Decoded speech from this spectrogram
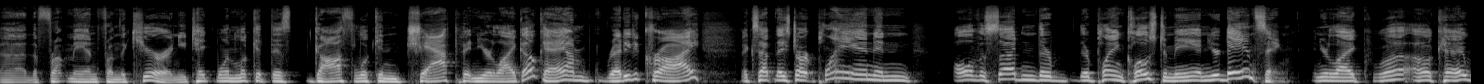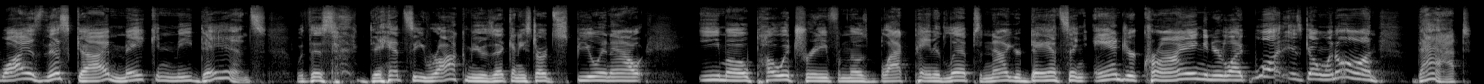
uh, the front man from The Cure, and you take one look at this goth looking chap, and you're like, okay, I'm ready to cry. Except they start playing, and all of a sudden they're they're playing close to me, and you're dancing and you're like, well, okay, why is this guy making me dance with this dancey rock music? And he starts spewing out emo poetry from those black painted lips. And now you're dancing and you're crying, and you're like, what is going on? That,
